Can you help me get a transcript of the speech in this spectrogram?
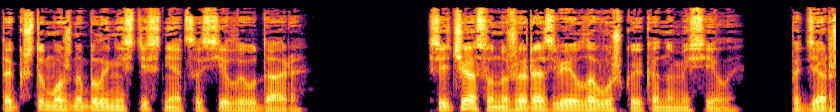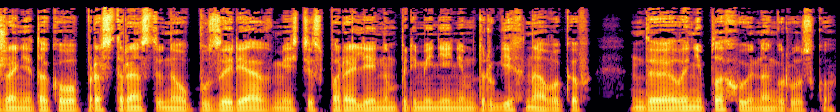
так что можно было не стесняться силы удара. Сейчас он уже развеял ловушку экономии силы. Поддержание такого пространственного пузыря вместе с параллельным применением других навыков дало неплохую нагрузку.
